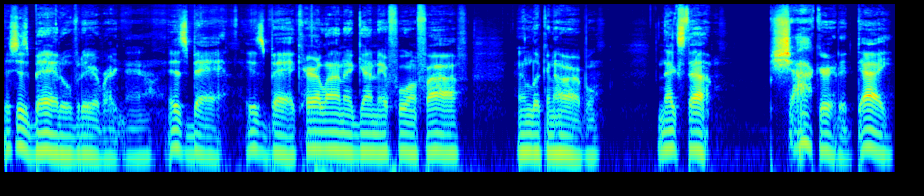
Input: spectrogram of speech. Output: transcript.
It's just bad over there right now. It's bad. It's bad. Carolina got there four and five and looking horrible. Next up, shocker today.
